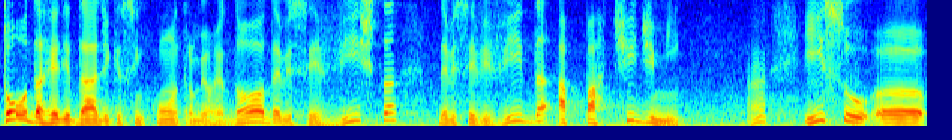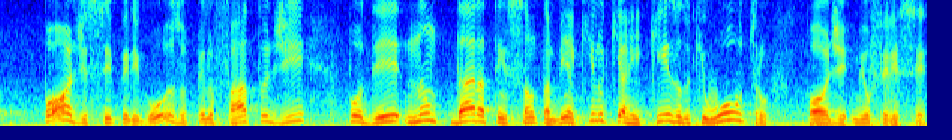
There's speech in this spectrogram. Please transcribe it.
toda a realidade que se encontra ao meu redor deve ser vista, deve ser vivida a partir de mim. Né? E isso uh, pode ser perigoso pelo fato de poder não dar atenção também àquilo que é a riqueza do que o outro pode me oferecer.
